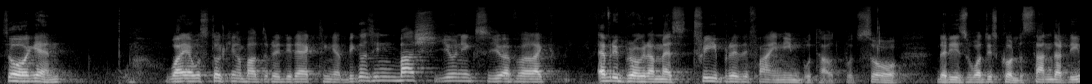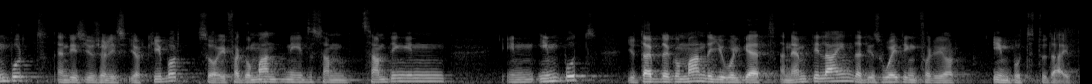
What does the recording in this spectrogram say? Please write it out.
So again, why I was talking about redirecting, it, because in Bash Unix, you have uh, like, every program has three predefined input outputs. So there is what is called the standard input, and this usually is your keyboard. So if a command needs some, something in, in input, you type the command, and you will get an empty line that is waiting for your input to type.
